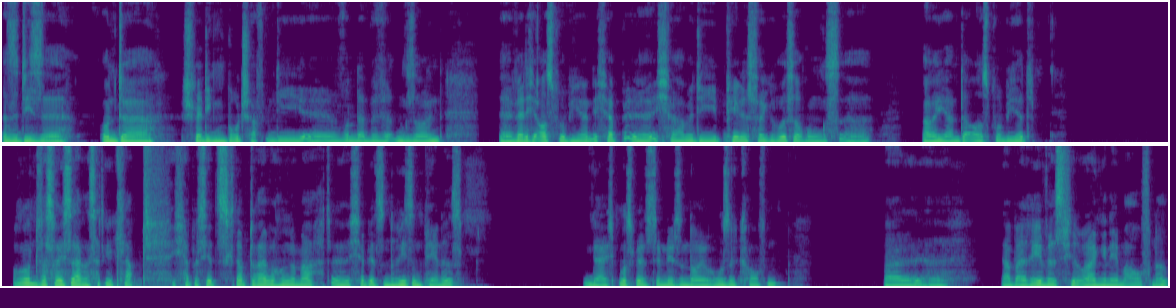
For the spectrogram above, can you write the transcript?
Also diese unterschwelligen Botschaften, die äh, Wunder bewirken sollen, äh, werde ich ausprobieren. Ich, hab, äh, ich habe die Penisvergrößerungsvariante ausprobiert. Und was soll ich sagen, es hat geklappt. Ich habe es jetzt knapp drei Wochen gemacht. Äh, ich habe jetzt einen Riesenpenis. Ja, ich muss mir jetzt demnächst eine neue Hose kaufen. Weil, äh, ja, bei Rewe ist viel unangenehm auf, ne?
